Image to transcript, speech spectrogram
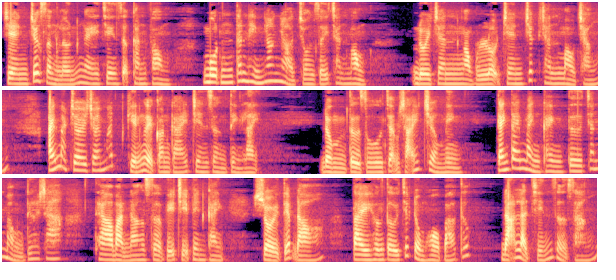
Trên chiếc giường lớn ngay trên giữa căn phòng, một thân hình nho nhỏ trôn dưới chăn mỏng. Đôi chân ngọc lộ trên chiếc chăn màu trắng. Ánh mặt trời trói mắt khiến người con gái trên giường tỉnh lại. Đồng tử du chậm rãi trở mình, cánh tay mảnh khảnh từ chăn mỏng đưa ra, theo bản năng sở vị trí bên cạnh, rồi tiếp đó, tay hướng tới chiếc đồng hồ báo thức, đã là 9 giờ sáng.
